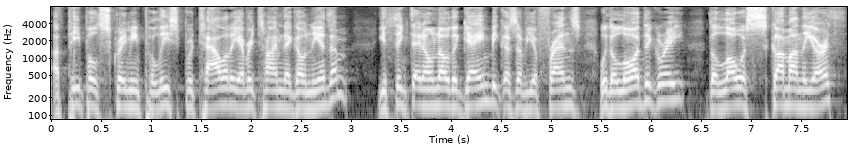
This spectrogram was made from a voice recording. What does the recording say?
Of people screaming police brutality every time they go near them? You think they don't know the game because of your friends with a law degree, the lowest scum on the earth?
